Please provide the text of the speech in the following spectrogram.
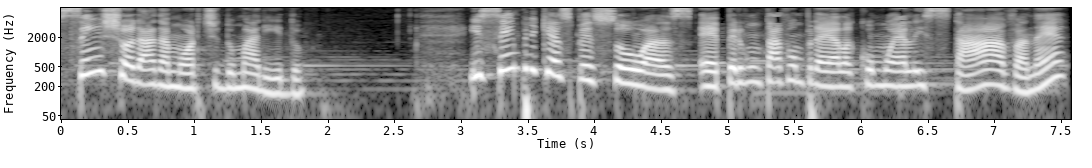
sem chorar a morte do marido. E sempre que as pessoas é, perguntavam para ela como ela estava, né?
